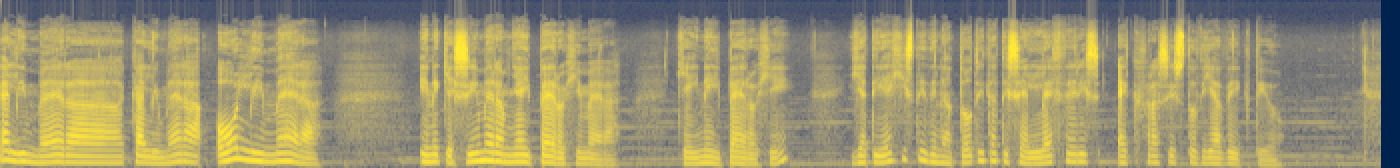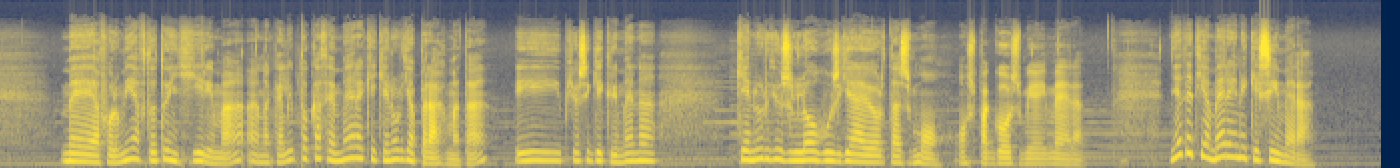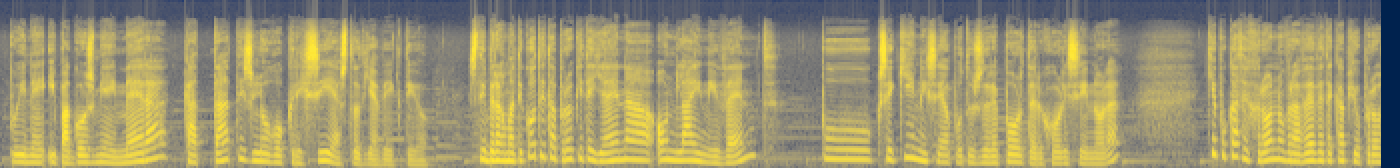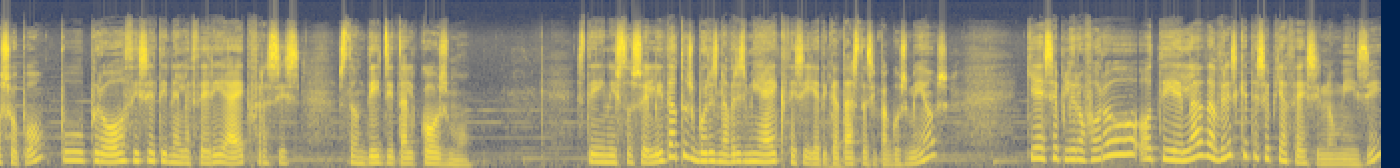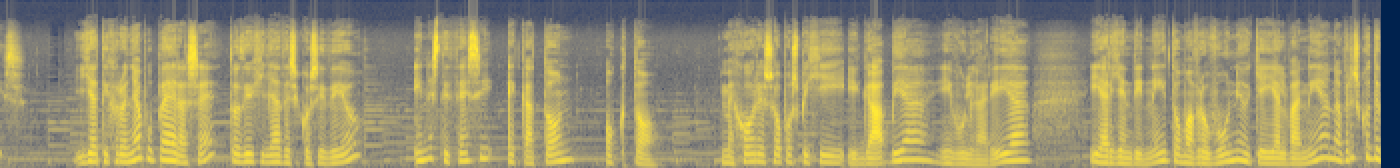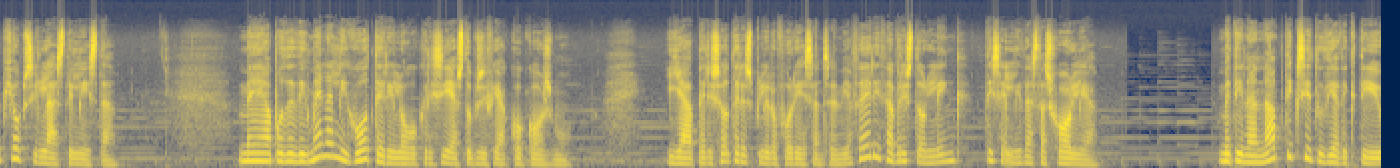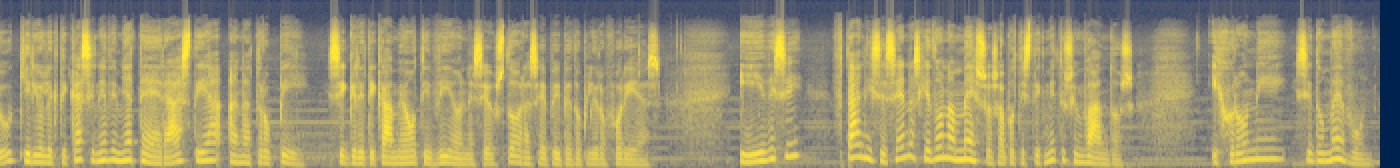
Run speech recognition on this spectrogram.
Καλημέρα, καλημέρα όλη η μέρα. Είναι και σήμερα μια υπέροχη μέρα. Και είναι υπέροχη γιατί έχει τη δυνατότητα της ελεύθερης έκφρασης στο διαδίκτυο. Με αφορμή αυτό το εγχείρημα ανακαλύπτω κάθε μέρα και καινούργια πράγματα ή πιο συγκεκριμένα καινούριους λόγους για εορτασμό ως Παγκόσμια ημέρα. Μια τέτοια μέρα είναι και σήμερα, που είναι η Παγκόσμια ημέρα κατά της λογοκρισίας στο διαδίκτυο. Στην πραγματικότητα πρόκειται για ένα online event που ξεκίνησε από τους ρεπόρτερ χωρίς σύνορα και που κάθε χρόνο βραβεύεται κάποιο πρόσωπο που προώθησε την ελευθερία έκφρασης στον digital κόσμο. Στην ιστοσελίδα τους μπορείς να βρεις μια έκθεση για την κατάσταση παγκοσμίως και σε πληροφορώ ότι η Ελλάδα βρίσκεται σε ποια θέση νομίζεις. Για τη χρονιά που πέρασε, το 2022, είναι στη θέση 108. Με χώρες όπως π.χ. η Γκάμπια, η Βουλγαρία, η Αργεντινή, το Μαυροβούνιο και η Αλβανία να βρίσκονται πιο ψηλά στη λίστα. Με αποδεδειγμένα λιγότερη λογοκρισία στον ψηφιακό κόσμο. Για περισσότερες πληροφορίες αν σε ενδιαφέρει θα βρεις το link της σελίδας στα σχόλια. Με την ανάπτυξη του διαδικτύου κυριολεκτικά συνέβη μια τεράστια ανατροπή συγκριτικά με ό,τι βίωνε έως τώρα σε επίπεδο πληροφορίας. Η είδηση φτάνει σε σένα σχεδόν αμέσως από τη στιγμή του συμβάντος. Οι χρόνοι συντομεύουν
